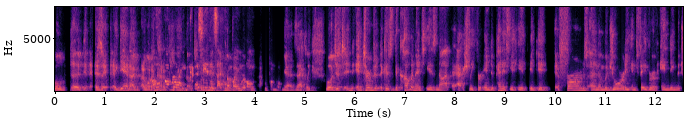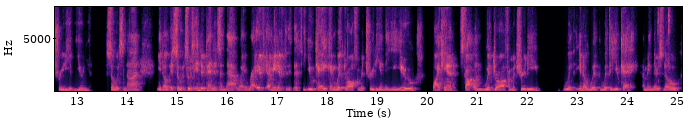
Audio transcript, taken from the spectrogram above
Well, uh, as again, I, I want to I kind of. Wrong. Can I say this? I hope I'm wrong. I hope I'm wrong. Yeah, exactly. Well, just in, in terms of because the covenant is not actually for independence. It it, it, it affirms a majority in favor of ending the Treaty of Union. So it's not, you know, it's, so, so it's independence in that way, right? If I mean, if, if the UK can withdraw from a treaty in the EU, why can't Scotland withdraw from a treaty with, you know, with with the UK? I mean, there's no.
